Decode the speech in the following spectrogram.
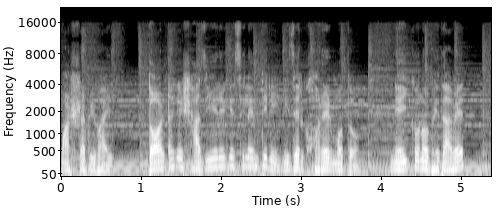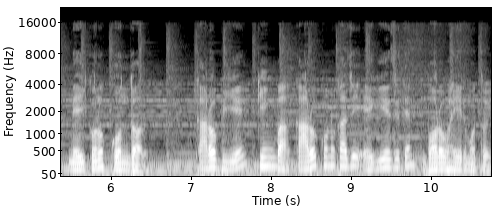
মাশরাফি ভাই। দলটাকে সাজিয়ে রেখেছিলেন তিনি নিজের ঘরের মতো। নেই কোনো ভেদাভেদ, নেই কোনো কোন দল। কারও বিয়ে কিংবা কারও কোনো কাজে এগিয়ে যেতেন বড় ভাইয়ের মতোই।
